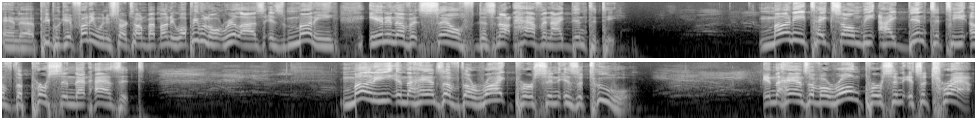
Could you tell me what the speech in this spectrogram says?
And uh, people get funny when you start talking about money. What people don't realize is money, in and of itself, does not have an identity. Money takes on the identity of the person that has it. Money in the hands of the right person is a tool. In the hands of a wrong person, it's a trap.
